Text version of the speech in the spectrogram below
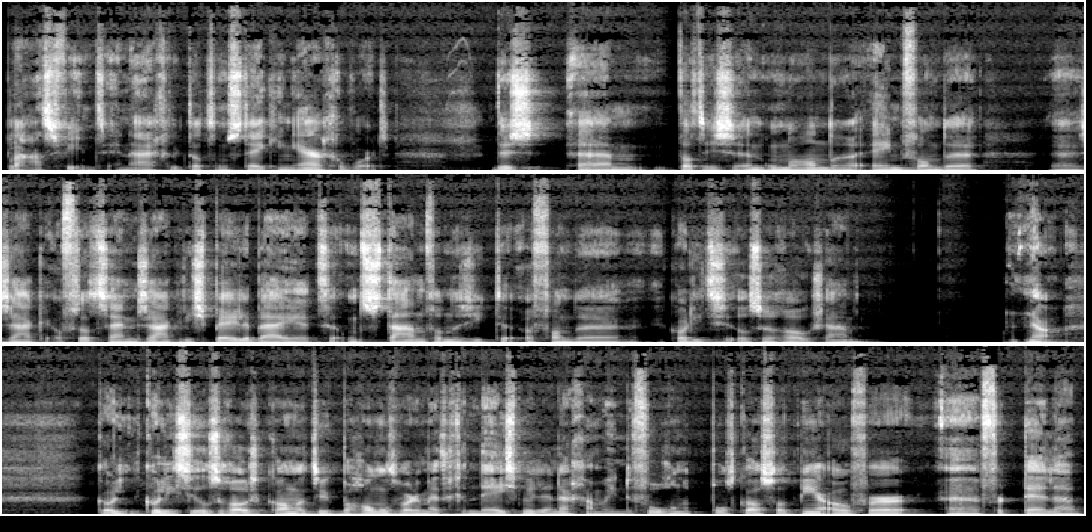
plaatsvindt en eigenlijk dat de ontsteking erger wordt. Dus um, dat is een, onder andere een van de uh, zaken, of dat zijn zaken die spelen bij het ontstaan van de ziekte of van de colitis ulcerosa. Nou, colitis kan natuurlijk behandeld worden met geneesmiddelen. Daar gaan we in de volgende podcast wat meer over uh, vertellen.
